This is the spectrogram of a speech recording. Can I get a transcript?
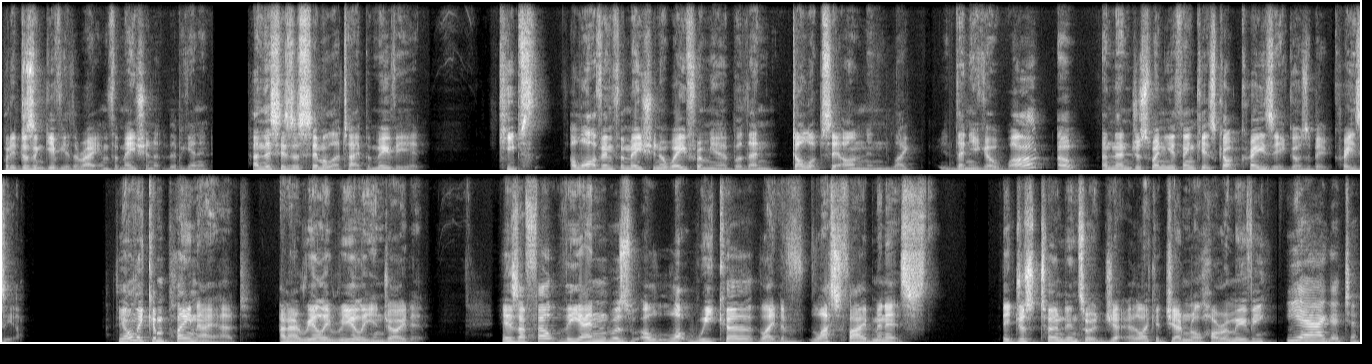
but it doesn't give you the right information at the beginning and this is a similar type of movie it keeps a lot of information away from you, but then dollops it on, and like then you go, what? Oh, and then just when you think it's got crazy, it goes a bit crazier. The only complaint I had, and I really, really enjoyed it, is I felt the end was a lot weaker. Like the last five minutes, it just turned into a ge- like a general horror movie. Yeah, I get you.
